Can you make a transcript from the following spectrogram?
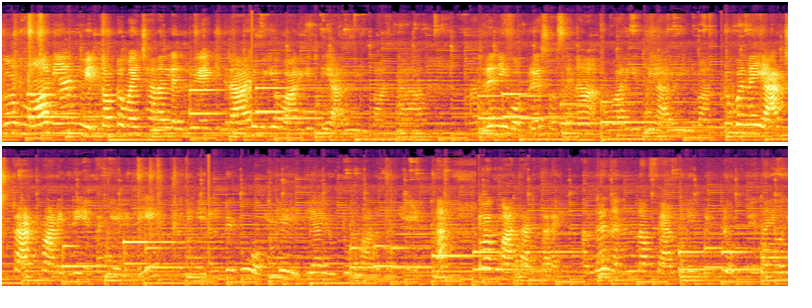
Good morning welcome to my channel ಎಲ್ಲರೂ ಹೇಗಿದ್ದೀರಾ? ನಿಮಗೆ ವಾರಗಿತ್ತಿ ಯಾರು ಇಲ್ವಾ ಅಂತ. ಅಂದ್ರೆ ನೀವು ಒಬ್ಬರೇ ಸೊಸೆನ? ವಾರಗಿತ್ತಿ ಯಾರು ಇಲ್ವಾ ಅಂತ. ಅನ್ನ ಯಾಕೆ ಸ್ಟಾರ್ಟ್ ಮಾಡಿದ್ರಿ ಅಂತ ಕೇಳಿದ್ರಿ ಎಲ್ರಿಗೂ ಒಪ್ಪಿಗೆ ಇದೆಯಾ ಯೂಟ್ಯೂಬ್ ಮಾಡೋದಕ್ಕೆ ಅಂತ. ಇವಾಗ ಮಾತಾಡ್ತಾರೆ. ಅಂದ್ರೆ ನನ್ನ ಫ್ಯಾಮಿಲಿ ಬಿಟ್ಟು ಇವಾಗ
